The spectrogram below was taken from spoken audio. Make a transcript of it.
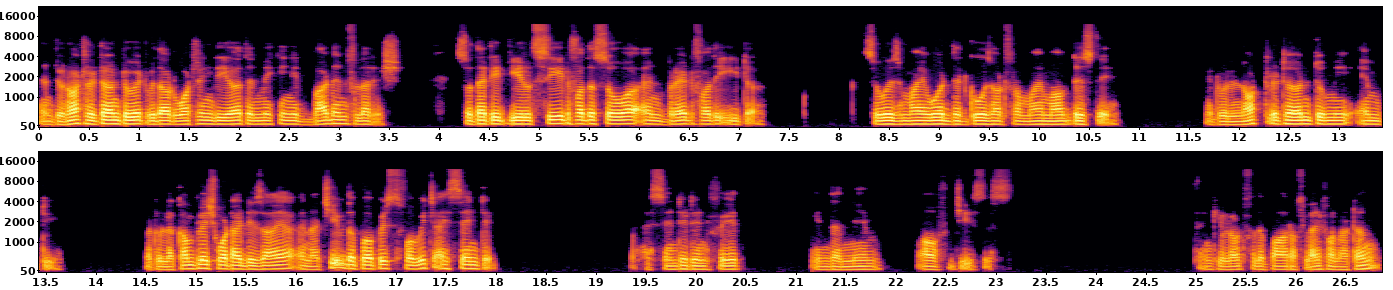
and do not return to it without watering the earth and making it bud and flourish, so that it yields seed for the sower and bread for the eater. So is my word that goes out from my mouth this day. It will not return to me empty, but will accomplish what I desire and achieve the purpose for which I sent it. I sent it in faith in the name of Jesus. Thank you, Lord, for the power of life on our tongue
